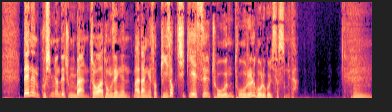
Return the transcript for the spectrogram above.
때는 90년대 중반 저와 동생은 마당에서 비석치기에 쓸 좋은 돌을 고르고 있었습니다. 음.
